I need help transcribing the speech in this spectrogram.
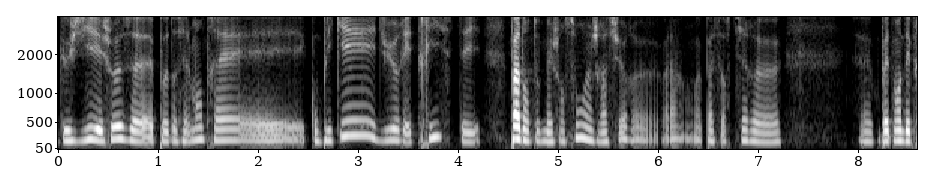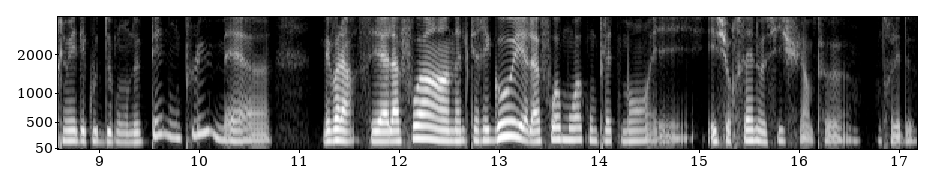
que je dis les choses euh, potentiellement très compliquées, dures et tristes, et pas dans toutes mes chansons, hein, je rassure, euh, voilà, on va pas sortir euh, complètement déprimé d'écoute de mon EP non plus, mais, mais voilà, c'est à la fois un alter ego et à la fois moi complètement, et, et sur scène aussi, je suis un peu entre les deux.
